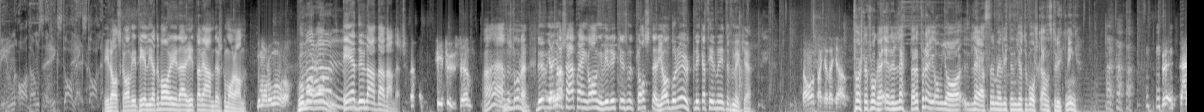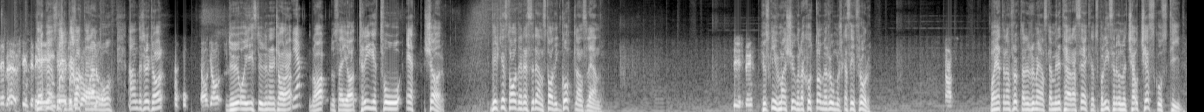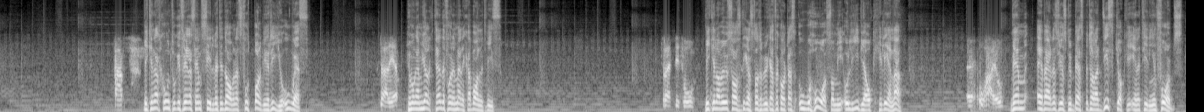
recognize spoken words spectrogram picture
Vinn Adams riksdaler. riksdaler. Idag ska vi till Göteborg, där hittar vi Anders. God morgon. God morgon, god morgon. God morgon! Är du laddad Anders? 10 000. Ja, jag förstår det. Du, jag gör så här på en gång. Vi rycker det som ett plåster. Jag går ut. Lycka till men inte för mycket. Ja, tackar, tackar. Första fråga, är det lättare för dig om jag läser med en liten göteborgsk anstrykning? Det, nej, det behövs inte. Det behövs inte, du fattar ändå. Anders, är du klar? Ja, klar. Du och i studion är ni klara? Japp. Bra, då säger jag 3, 2, 1, kör! Vilken stad är residensstad i Gotlands län? Visby. Hur skriver man 2017 med romerska siffror? Pass. Vad heter den fruktade rumänska militära säkerhetspolisen under Ceausescus tid? Pass. Vilken nation tog i fredags hem silvret i damernas fotboll vid Rio-OS? Sverige. Hur många mjölktänder får en människa vanligtvis? 32. Vilken av USAs delstater brukar förkortas OH som i Olivia och Helena? Eh, Ohio. Vem är världens just nu bäst betalda diskjockey enligt tidningen Forbes?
